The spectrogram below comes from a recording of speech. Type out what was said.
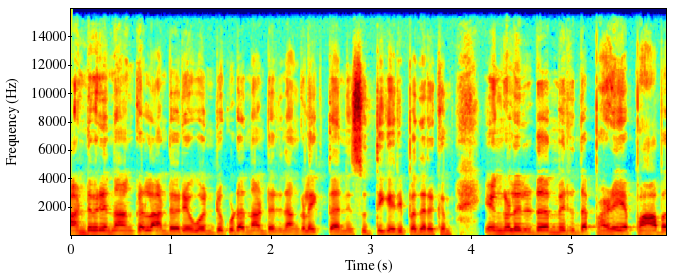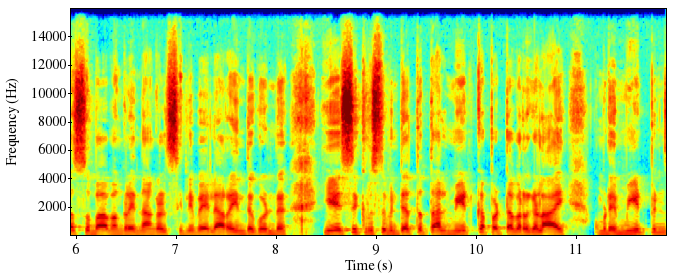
ஆண்டவரே நாங்கள் ஆண்டவரே ஒன்று கூட ஆண்டவரை நாங்களை தானே சுத்திகரிப்பதற்கும் எங்களிடமிருந்த பழைய பாப சுபாவங்களை நாங்கள் சிலுவையில் அறைந்து கொண்டு இயேசு கிறிஸ்துவின் இரத்தத்தால் மீட்கப்பட்டவர்களாய் உம்முடைய மீட்பின்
